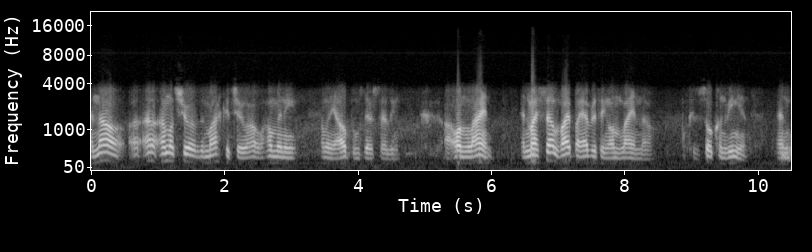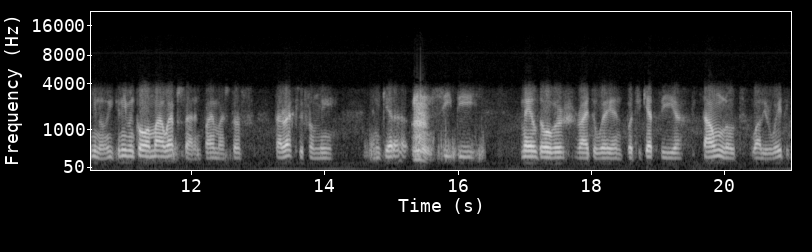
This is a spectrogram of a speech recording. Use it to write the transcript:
And now I, I'm not sure of the market share, how, how many how many albums they're selling uh, online. And myself, I buy everything online now because it's so convenient. And you know, you can even go on my website and buy my stuff directly from me, and you get a CD mailed over right away. And but you get the uh, download while you're waiting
